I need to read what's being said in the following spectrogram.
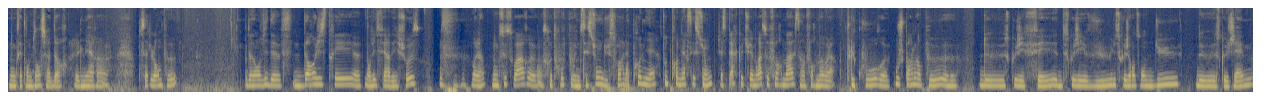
donc cette ambiance, j'adore. La lumière de cette lampe me donne envie d'enregistrer, d'envie de faire des choses. voilà. Donc ce soir, euh, on se retrouve pour une session du soir, la première, toute première session. J'espère que tu aimeras ce format. C'est un format voilà plus court euh, où je parle un peu euh, de ce que j'ai fait, de ce que j'ai vu, de ce que j'ai entendu, de ce que j'aime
